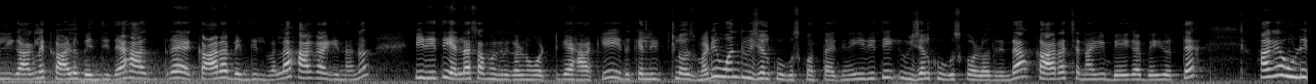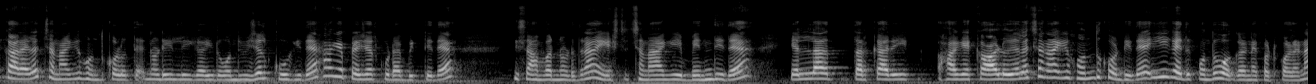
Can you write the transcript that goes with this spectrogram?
ಇಲ್ಲಿಗಾಗಲೇ ಕಾಳು ಬೆಂದಿದೆ, ಆದರೆ ಖಾರ ಬೆಂದಿಲ್ವಲ್ಲ, ಹಾಗಾಗಿ ನಾನು ಈ ರೀತಿ ಎಲ್ಲ ಸಾಮಗ್ರಿಗಳನ್ನ ಒಟ್ಟಿಗೆ ಹಾಕಿ ಇದಕ್ಕೆ ಲಿಡ್ ಕ್ಲೋಸ್ ಮಾಡಿ ಒಂದು ವಿಷಲ್ ಕೂಗಿಸ್ಕೊತಾ ಇದ್ದೀನಿ. ಈ ರೀತಿ ವಿಷಲ್ ಕೂಗಿಸ್ಕೊಳ್ಳೋದ್ರಿಂದ ಖಾರ ಚೆನ್ನಾಗಿ ಬೇಗ ಬೇಯುತ್ತೆ, ಹಾಗೆ ಹುಳಿ ಖಾರ ಎಲ್ಲ ಚೆನ್ನಾಗಿ ಹೊಂದ್ಕೊಳ್ಳುತ್ತೆ. ನೋಡಿ, ಇಲ್ಲಿ ಈಗ ಇದು ಒಂದು ವಿಷಲ್ ಕೂಗಿದೆ, ಹಾಗೆ ಪ್ರೆಷರ್ ಕೂಡ ಬಿಟ್ಟಿದೆ. ಈ ಸಾಂಬಾರು ನೋಡಿದ್ರೆ ಎಷ್ಟು ಚೆನ್ನಾಗಿ ಬೆಂದಿದೆ. ಎಲ್ಲ ತರಕಾರಿ ಹಾಗೆ ಕಾಳು ಎಲ್ಲ ಚೆನ್ನಾಗಿ ಹೊಂದ್ಕೊಂಡಿದೆ. ಈಗ ಇದಕ್ಕೊಂದು ಒಗ್ಗರಣೆ ಕೊಟ್ಕೊಳ್ಳೋಣ.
